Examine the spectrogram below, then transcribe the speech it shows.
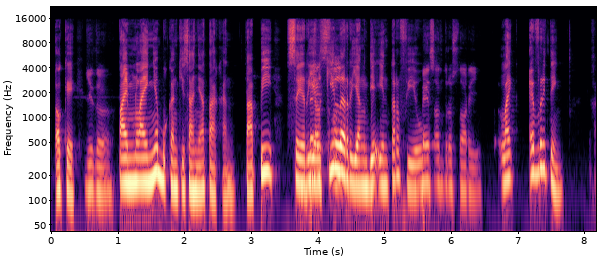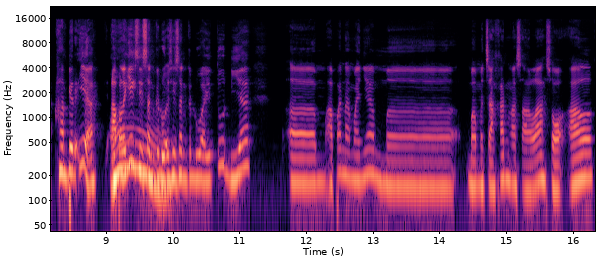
Oke, gitu. timelinenya bukan kisah nyata kan, tapi serial Based on- killer yang dia interview, Based on true story. like everything. hampir iya apalagi season Oh. kedua season kedua itu dia em, apa namanya me- memecahkan masalah soal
